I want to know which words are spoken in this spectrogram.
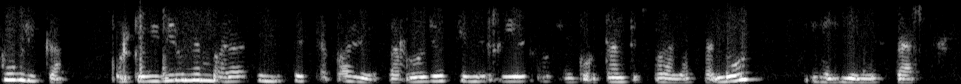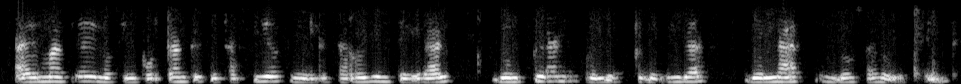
pública, porque vivir un embarazo en esta etapa de desarrollo tiene riesgos importantes para la salud y el bienestar, además de los importantes desafíos en el desarrollo integral del plan y proyecto de vida de las y los adolescentes.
